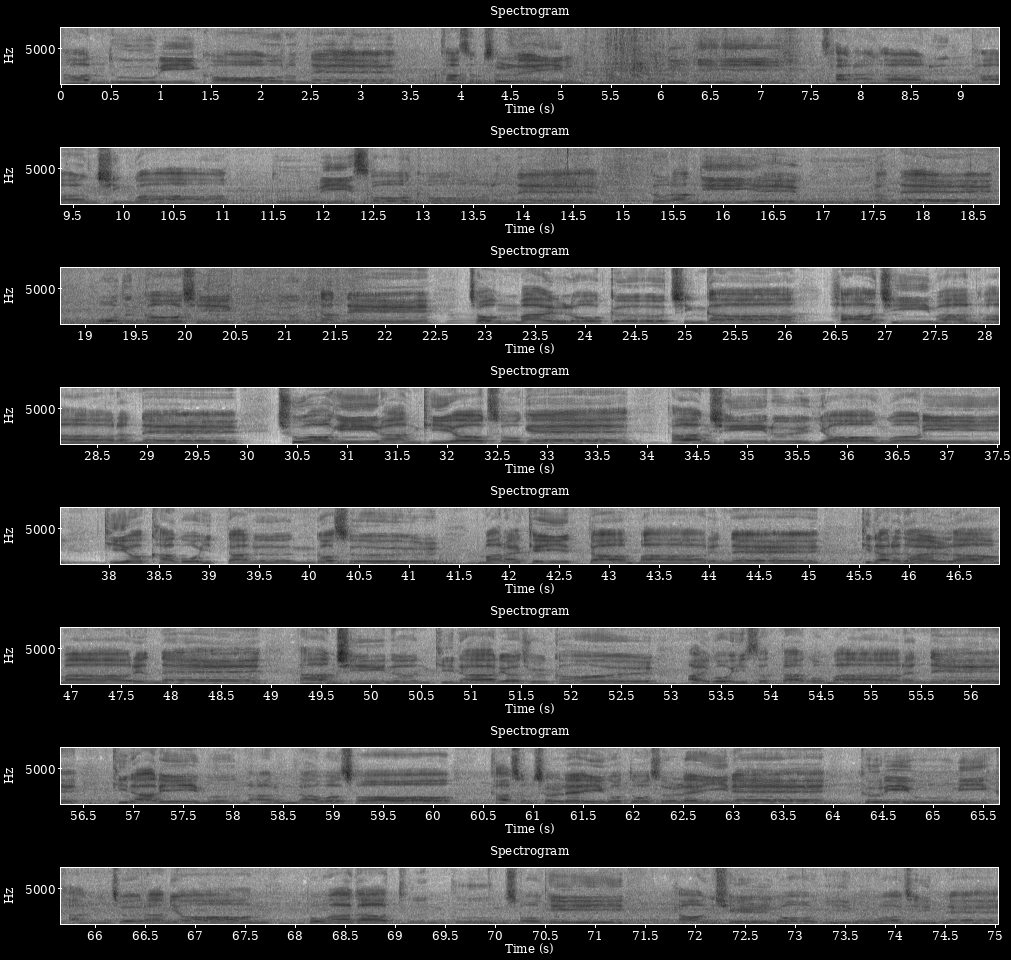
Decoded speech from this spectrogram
단둘이 걸었네 가슴 설레이는 분위기 사랑하는 당신과 둘이서 걸었네 떠난 뒤에 울었네. 모든 것이 끝났네. 정말로 끝인가? 하지만 알았네. 추억이란 기억 속에 당신을 영원히 기억하고 있다는 것을 말할 게 있다 말했네. 기다려달라 말했네. 당신은 기다려줄 걸 알고 있었다고 말했네. 기다림은 아름다워서 가슴 설레이고 또 설레이네 그리움이 간절하면 동화 같은 꿈속이 현실로 이루어지네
